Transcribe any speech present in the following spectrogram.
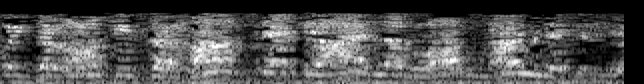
کوئی دعا کی درخواست دے کے آئے، نہ دعا مانگنے کے لیے۔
